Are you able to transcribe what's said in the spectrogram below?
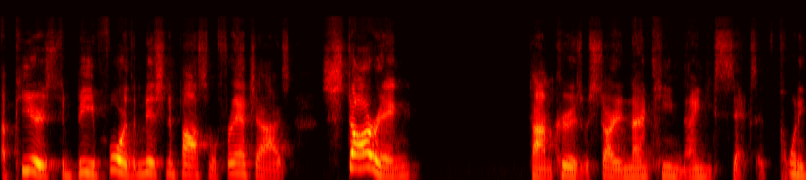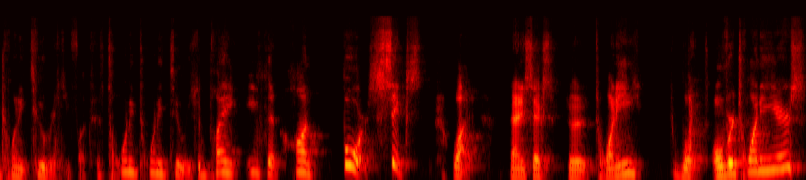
appears to be for the Mission Impossible franchise, starring Tom Cruise, which started in 1996. It's 2022, Ricky Foot. It's 2022. He's been playing Ethan Hunt for six, what, 96, uh, 20, what, over 20 years?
